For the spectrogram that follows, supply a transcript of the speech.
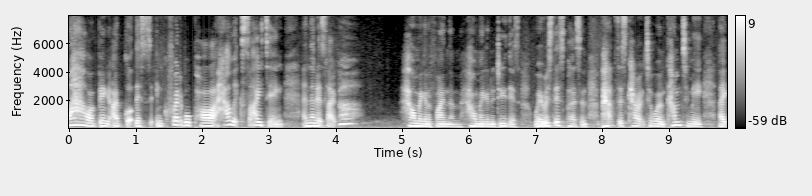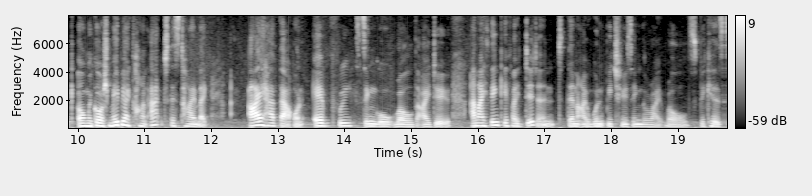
Wow, I've, been, I've got this incredible part. How exciting. And then it's like, oh, how am I going to find them? How am I going to do this? Where is this person? Perhaps this character won't come to me. Like, oh my gosh, maybe I can't act this time. Like, I have that on every single role that I do. And I think if I didn't, then I wouldn't be choosing the right roles because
